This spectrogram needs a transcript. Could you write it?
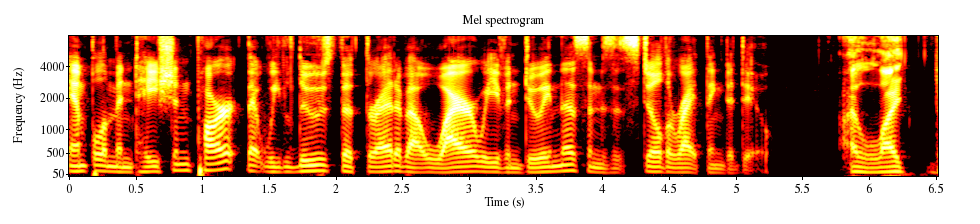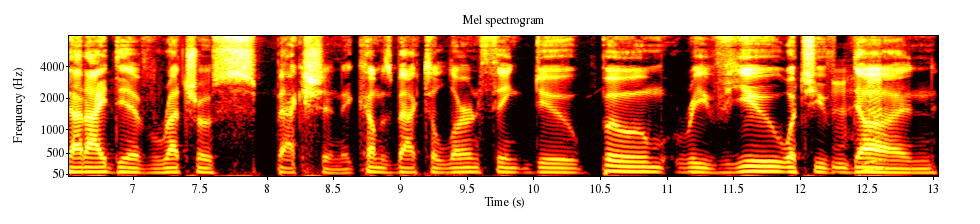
implementation part that we lose the thread about why are we even doing this and is it still the right thing to do? I like that idea of retrospection. It comes back to learn, think, do, boom, review what you've mm-hmm. done,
